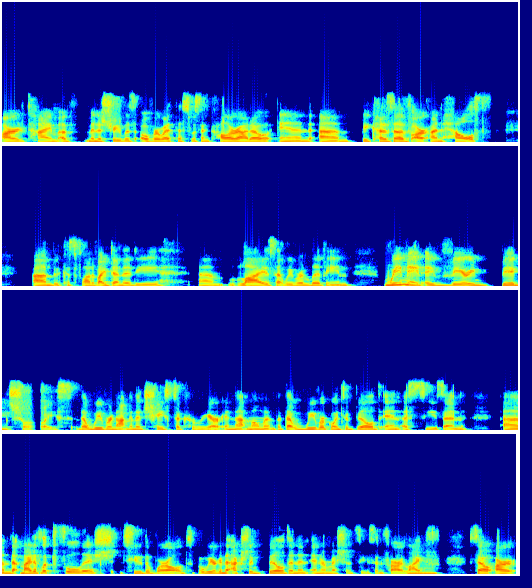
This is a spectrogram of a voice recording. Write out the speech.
our time of ministry was over with this was in colorado and um, because of our unhealth um, because of a lot of identity um, lies that we were living we made a very big choice that we were not going to chase a career in that moment but that we were going to build in a season um, that might have looked foolish to the world, but we were going to actually build in an intermission season for our life. Mm. So our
